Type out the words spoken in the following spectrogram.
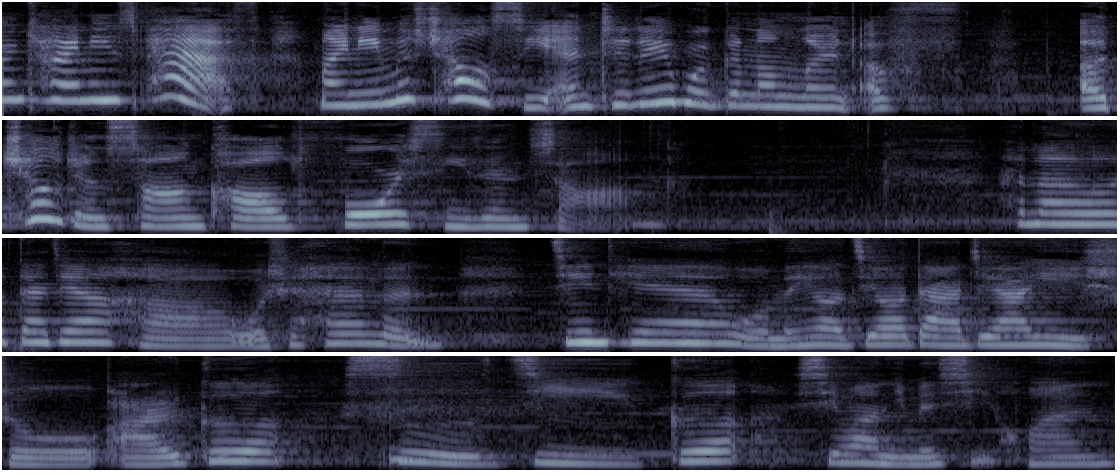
learn Chinese Path. My name is Chelsea, and today we're going to learn a, a children's song called Four Seasons Song. Hello，大家好，我是 Helen。今天我们要教大家一首儿歌《四季歌》，希望你们喜欢。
